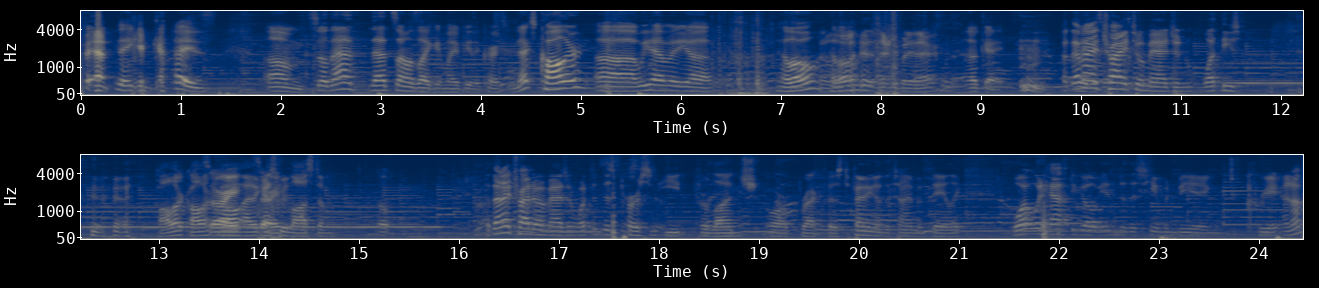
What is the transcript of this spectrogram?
fat naked guys. Um, so that that sounds like it might be the correct. thing. Next caller, uh, we have a uh, hello, Hello? hello. Is there anybody there? Okay. But then Wait, I tried to imagine what these. caller, caller, Sorry, call. I guess we lost him. Oh, But then I tried to imagine what did this person eat for lunch or breakfast, depending on the time of day. Like, what would have to go into this human being to create? And I'm,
